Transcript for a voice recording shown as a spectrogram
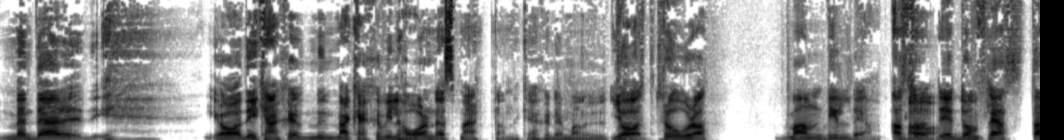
men där... Ja, det kanske, man kanske vill ha den där smärtan. Det kanske det man är Jag tror att man vill det. Alltså, Ja. det är de flesta,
